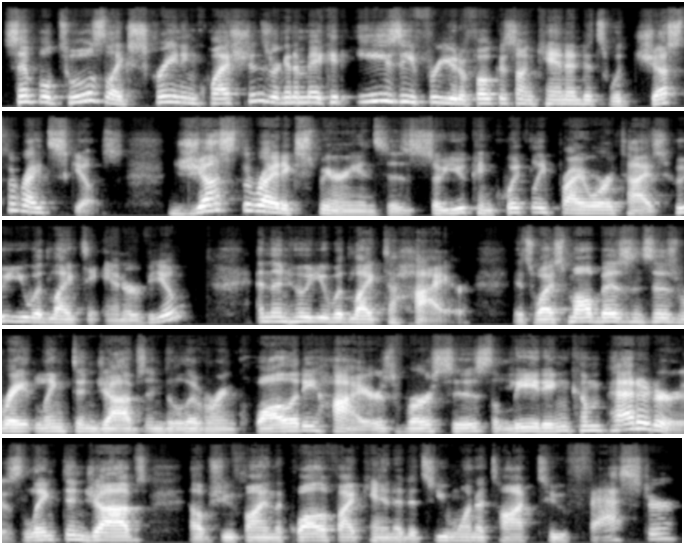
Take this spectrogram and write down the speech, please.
Simple tools like screening questions are going to make it easy for you to focus on candidates with just the right skills, just the right experiences, so you can quickly prioritize who you would like to interview and then who you would like to hire. It's why small businesses rate LinkedIn jobs in delivering quality hires versus leading competitors. LinkedIn jobs helps you find the qualified candidates you want to talk to faster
